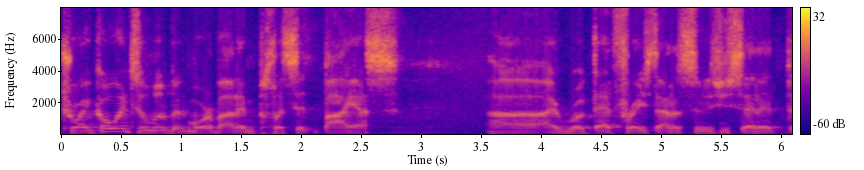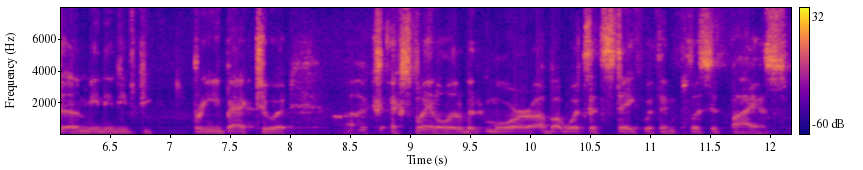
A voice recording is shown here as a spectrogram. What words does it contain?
Troy, go into a little bit more about implicit bias. Uh, I wrote that phrase down as soon as you said it, uh, meaning to bring you back to it. Uh, explain a little bit more about what's at stake with implicit bias.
